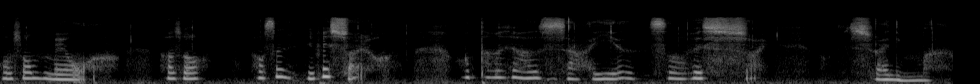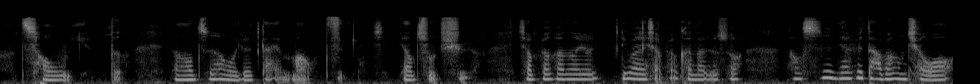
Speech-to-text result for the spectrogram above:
我说：“没有啊。”他说：“老师，你被甩了。”我当下傻眼，说被甩，甩你妈，超严的。然后之后我就戴帽子要出去了。小朋友看到，又另外一个小朋友看到就说：“老师，你要去打棒球哦！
